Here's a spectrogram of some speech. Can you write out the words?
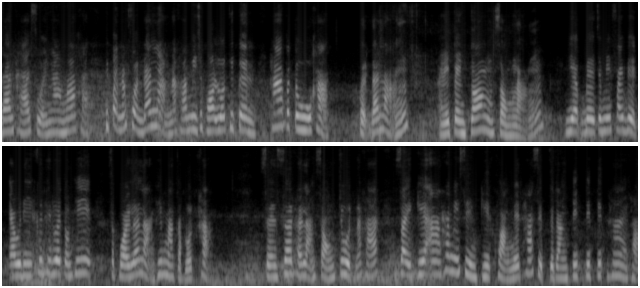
ด้านท้ายสวยงามมากค่ะ ที่ปัดน้ำฝนด้านหลังนะคะ มีเฉพาะรถที่เป็น 5 ประตูค่ะ เปิดด้านหลัง อันนี้เป็นกล้องสองหลังเหยียบเบรกจะมีไฟเบรก LED ขึ้นให้ด้วยตรงที่สปอยเลอร์หลังที่มากับรถค่ะ เซ็นเซอร์ถอยหลัง 2 จุดนะคะ ใส่เกียร์ R ถ้ามีสิ่งกีดขวางเมตรห้าสิบจะดังติดติดติ๊ดให้ค่ะ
